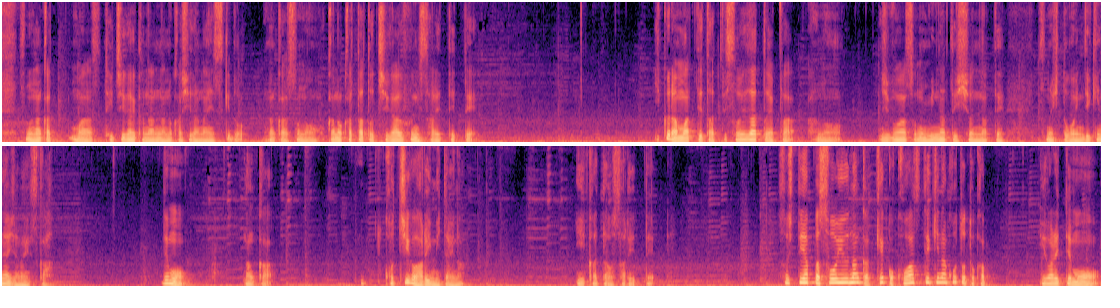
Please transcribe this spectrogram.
そのなんかまあ手違いか何なのか知らないですけどなんかその他の方と違う風にされてていくら待ってたってそれだとやっぱあの自分はそのみんなと一緒になってその人応援できないじゃないですか。でもなんかこっちが悪いみたいな言い方をされて。そしてやっぱそういうなんか結構高圧的なこととか言われても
